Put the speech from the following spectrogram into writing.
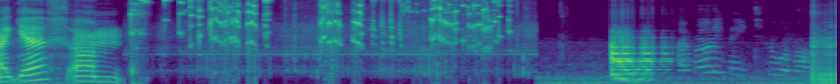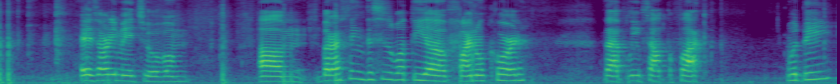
I guess, um, He's already made two of them. Um, but I think this is what the uh, final chord that bleeps out the flak would be.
